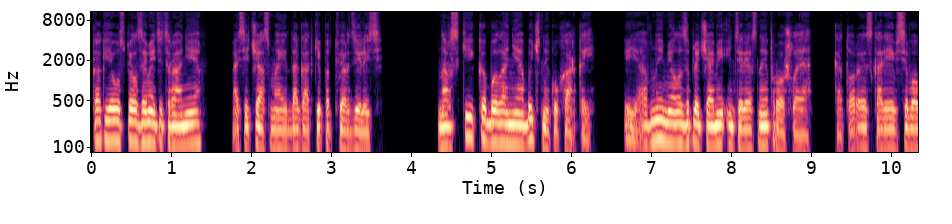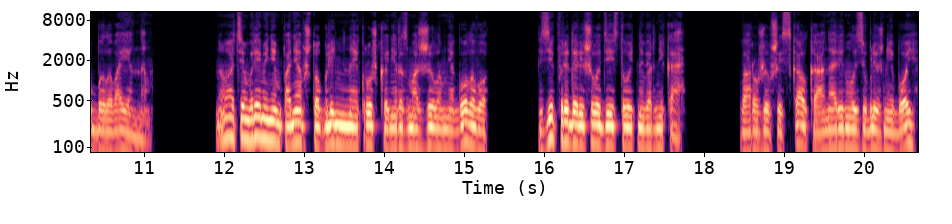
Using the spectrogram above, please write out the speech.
Как я успел заметить ранее, а сейчас мои догадки подтвердились, Нарскийка была необычной кухаркой и явно имела за плечами интересное прошлое, которое, скорее всего, было военным. Ну а тем временем, поняв, что глиняная кружка не размозжила мне голову, Зигфрида решила действовать наверняка. Вооружившись скалкой, она ринулась в ближний бой,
